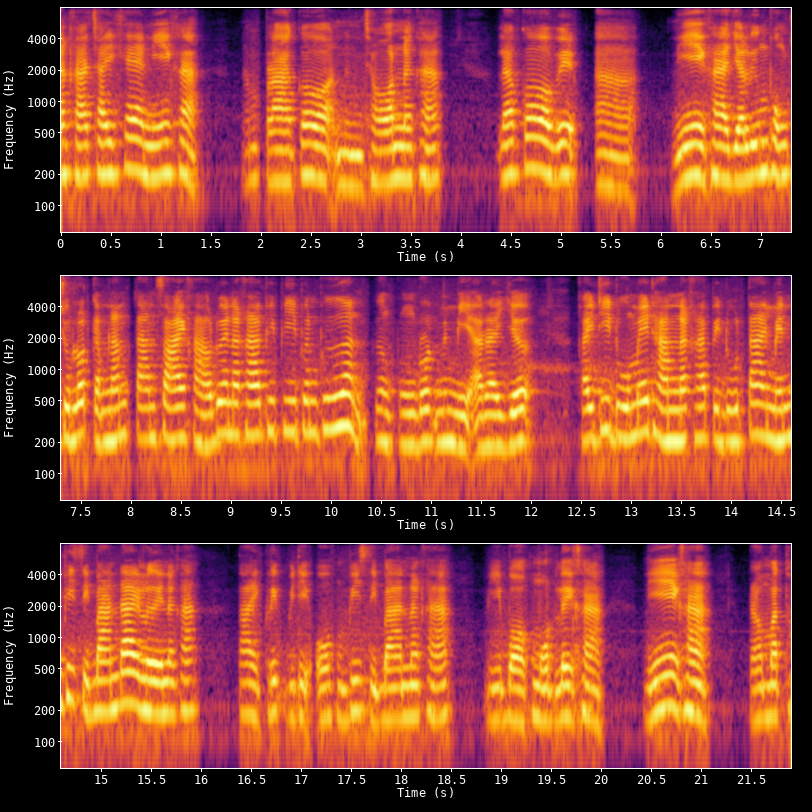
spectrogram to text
นะคะใช้แค่นี้ค่ะ น้ำปลาก็หนึ่งช้อนนะคะ แล้วก็เวอ่านี่ค่ะ อย่าลืมผงชูรสกับน้ำตาลทรายขาวด้วยนะคะ พี่ๆเพื่อนๆ เครื่องปรุงรสไม่มีอะไรเยอะ ใครที่ดูไม่ทันนะคะ ไปดูใต้เม้นพี่สิบานได้เลยนะคะ ใต้คลิปวิดีโอของพี่สิบานนะคะ มีบอกหมดเลยค่ะ นี่ค่ะ เรามาท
